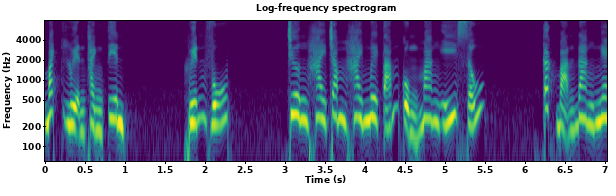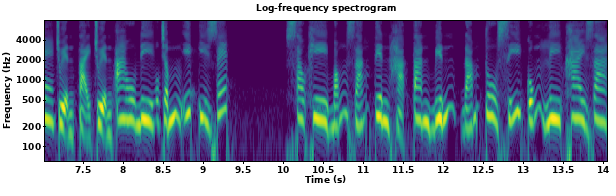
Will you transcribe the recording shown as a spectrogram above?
Bách luyện thành tiên. Huyến Vũ. Chương 228 cùng mang ý xấu. Các bạn đang nghe truyện tại truyện Audi.xyz. Sau khi bóng dáng tiên hạ tan biến đám tu sĩ cũng ly khai ra.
